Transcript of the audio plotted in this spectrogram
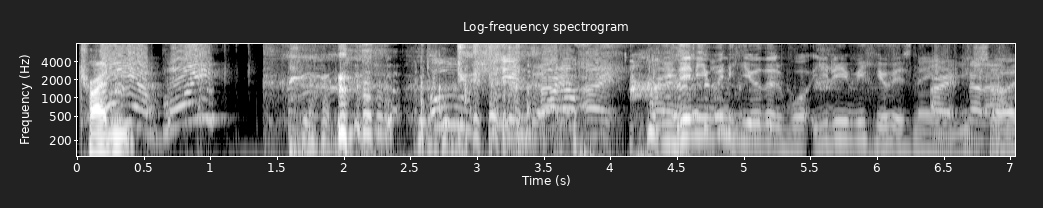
Trident. Oh shit! right You didn't even hear the. wo- You didn't even hear his name. Alright, you no, no.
